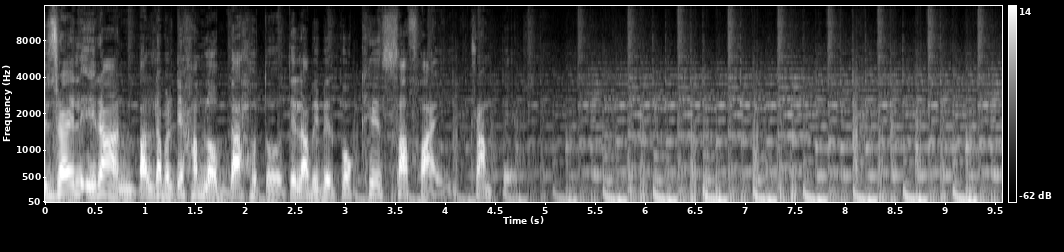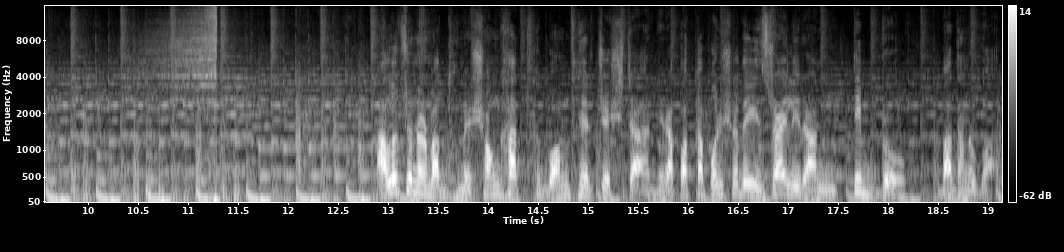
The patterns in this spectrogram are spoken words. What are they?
ইসরায়েল, ইরান পাল্টাপাল্টি হামলা অব্যাহত, তেল আবিবের পক্ষে সাফাই ট্রাম্পের। আলোচনার মাধ্যমে সংঘাত বন্ধের চেষ্টা, নিরাপত্তা পরিষদে ইসরায়েল, ইরান তীব্র বাদানুবাদ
